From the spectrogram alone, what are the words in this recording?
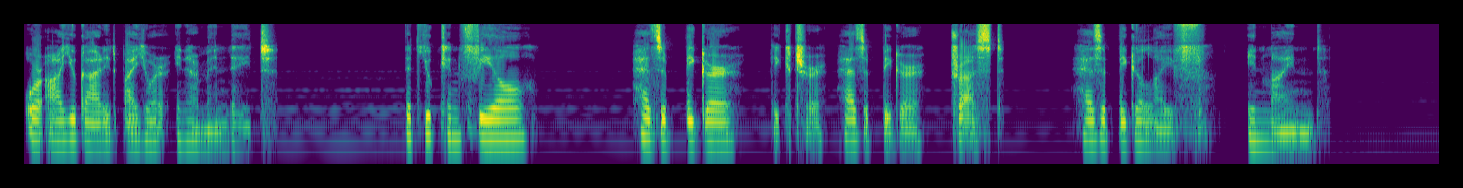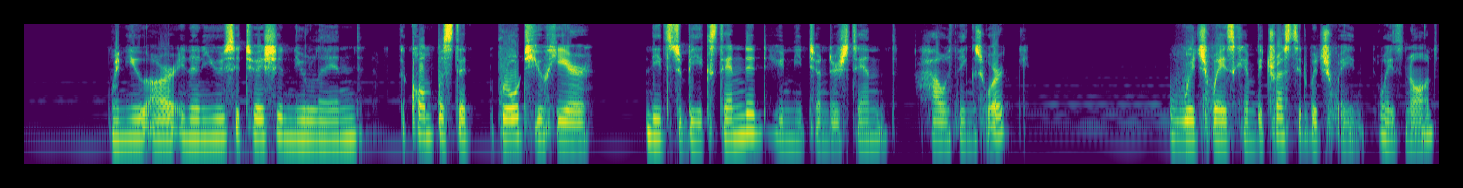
or are you guided by your inner mandate that you can feel has a bigger picture, has a bigger trust, has a bigger life in mind? When you are in a new situation, new land, the compass that brought you here needs to be extended. You need to understand how things work which ways can be trusted, which way, ways not.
